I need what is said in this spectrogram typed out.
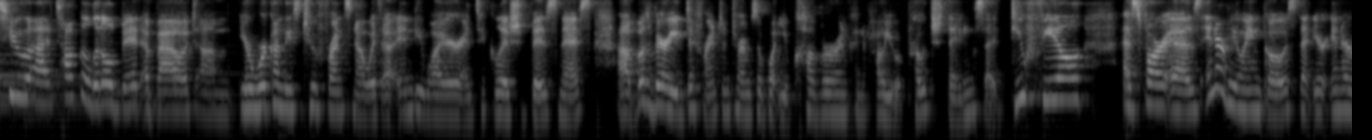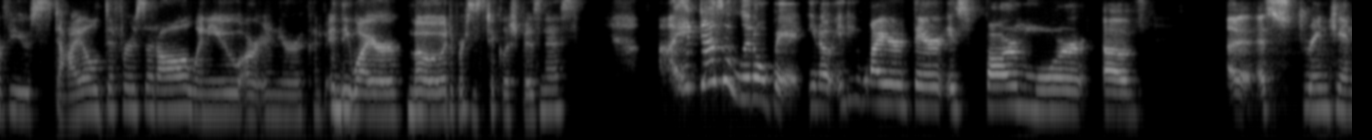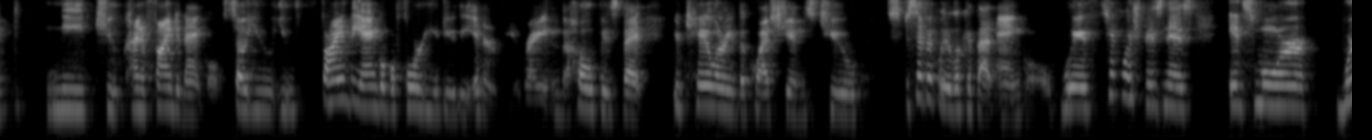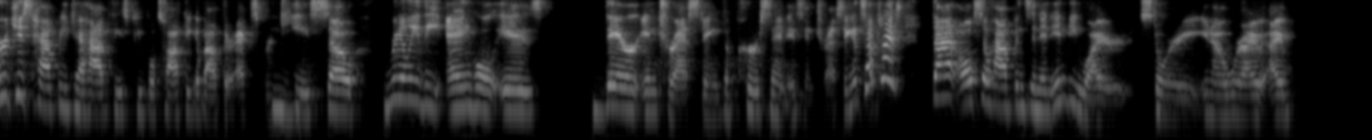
To uh, talk a little bit about um, your work on these two fronts now with uh, IndieWire and Ticklish Business, uh, both very different in terms of what you cover and kind of how you approach things. Uh, do you feel, as far as interviewing goes, that your interview style differs at all when you are in your kind of IndieWire mode versus Ticklish Business? Uh, it does a little bit. You know, IndieWire, there is far more of a, a stringent need to kind of find an angle. So you you find the angle before you do the interview, right? And the hope is that you're tailoring the questions to specifically look at that angle. With ticklish business, it's more we're just happy to have these people talking about their expertise. Mm. So really the angle is they're interesting, the person is interesting. And sometimes that also happens in an IndieWire story, you know, where I, I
